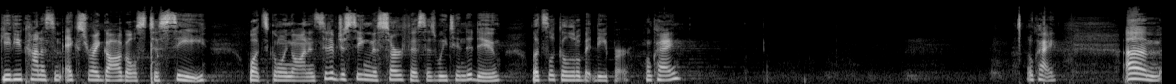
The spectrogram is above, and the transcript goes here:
give you kind of some x ray goggles to see what's going on. Instead of just seeing the surface as we tend to do, let's look a little bit deeper, okay? Okay. Um,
